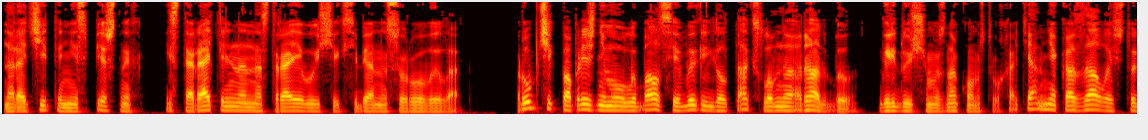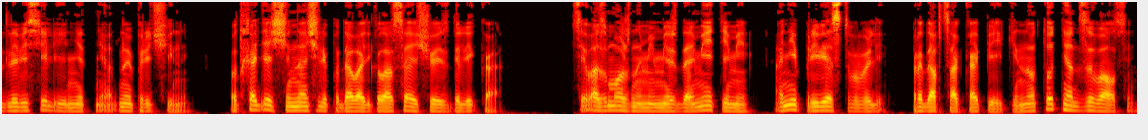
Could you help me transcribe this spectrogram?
нарочито неспешных и старательно настраивающих себя на суровый лад. Рубчик по-прежнему улыбался и выглядел так, словно рад был грядущему знакомству, хотя мне казалось, что для веселья нет ни одной причины. Подходящие начали подавать голоса еще издалека. Всевозможными междометиями они приветствовали продавца копейки, но тот не отзывался.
